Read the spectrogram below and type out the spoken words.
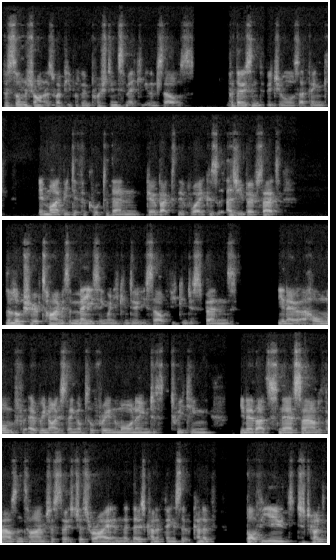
for some genres where people have been pushed into making it themselves, for mm. those individuals, I think it might be difficult to then go back to the other way because, as you both said, the luxury of time is amazing when you can do it yourself. You can just spend, you know, a whole month every night staying up till three in the morning, just tweaking, you know, that snare sound a thousand times just so it's just right, and that, those kind of things that kind of bother you, to just trying to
